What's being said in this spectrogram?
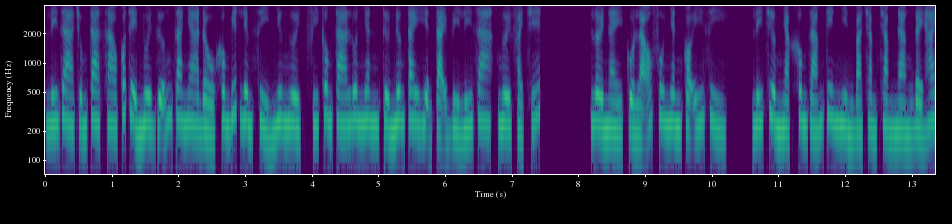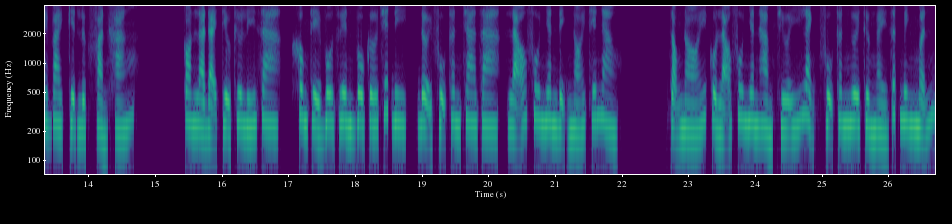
lý ra chúng ta sao có thể nuôi dưỡng ra nha đầu không biết liêm sỉ như ngươi, phí công ta luôn nhân từ nương tay hiện tại vì lý ra, ngươi phải chết. Lời này của lão phu nhân có ý gì? Lý Trường Nhạc không dám tin nhìn bà chằm chằm nàng đẩy hai vai kiệt lực phản kháng. Con là đại tiểu thư Lý gia, không thể vô duyên vô cớ chết đi, đợi phụ thân cha ra, lão phu nhân định nói thế nào. Giọng nói của lão phu nhân hàm chứa ý lạnh phụ thân ngươi thường ngày rất minh mẫn,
